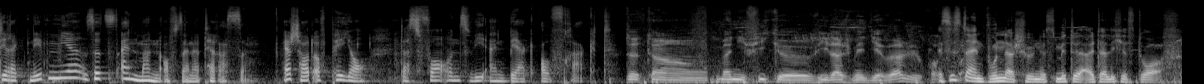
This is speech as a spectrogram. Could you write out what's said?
Direkt neben mir sitzt ein Mann auf seiner Terrasse. Er schaut auf Payon, das vor uns wie ein Berg aufragt. Euh, es ist ein wunderschönes mittelalterliches Dorf.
